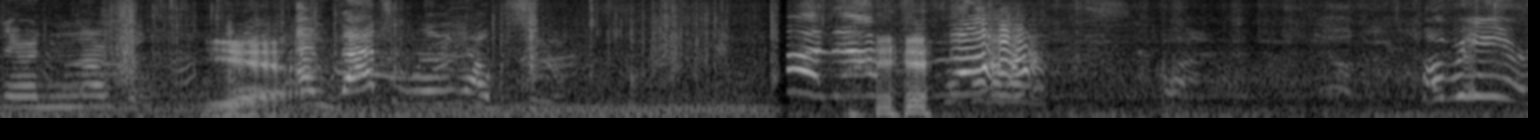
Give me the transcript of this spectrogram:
there at another thing. Yeah. And that really helps you. Oh, Over here.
